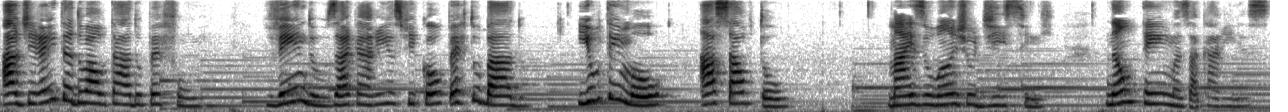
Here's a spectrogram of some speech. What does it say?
à direita do altar do perfume. Vendo, Zacarias ficou perturbado, e o temor assaltou. Mas o anjo disse-lhe: Não temas, Zacarias,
